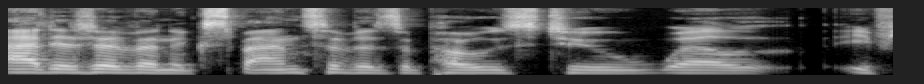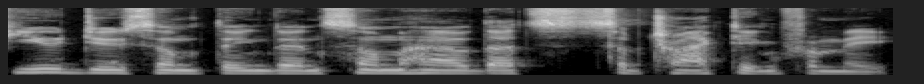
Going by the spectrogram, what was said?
additive and expansive as opposed to, well, if you do something, then somehow that's subtracting from me.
